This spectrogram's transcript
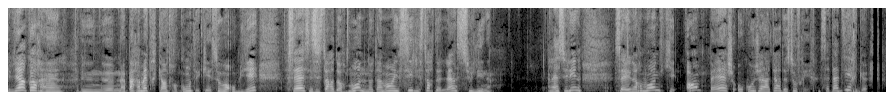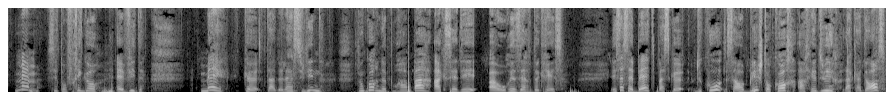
Il y a encore un, un paramètre qui entre en compte et qui est souvent oublié, c'est ces histoires d'hormones, notamment ici l'histoire de l'insuline. L'insuline, c'est une hormone qui empêche au congélateur de s'ouvrir. C'est-à-dire que même si ton frigo est vide, mais que tu as de l'insuline, ton corps ne pourra pas accéder aux réserves de graisse. Et ça, c'est bête parce que du coup, ça oblige ton corps à réduire la cadence.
